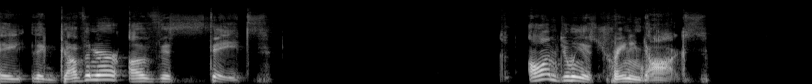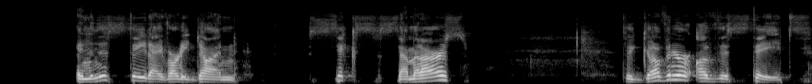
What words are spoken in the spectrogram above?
a the governor of this state all i'm doing is training dogs. And in this state i've already done six seminars. The governor of the state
